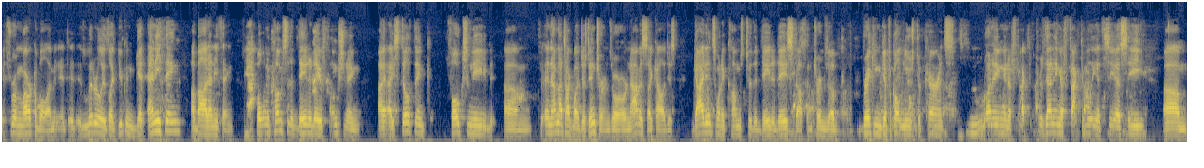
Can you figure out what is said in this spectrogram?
it's remarkable. I mean, it, it, it, literally is like you can get anything about anything. Yeah. But when it comes to the day-to-day functioning, I, I still think folks need, um, and I'm not talking about just interns or, or novice psychologists, guidance when it comes to the day-to-day stuff in terms of breaking difficult news to parents, running and effect, presenting effectively at CSE, um,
